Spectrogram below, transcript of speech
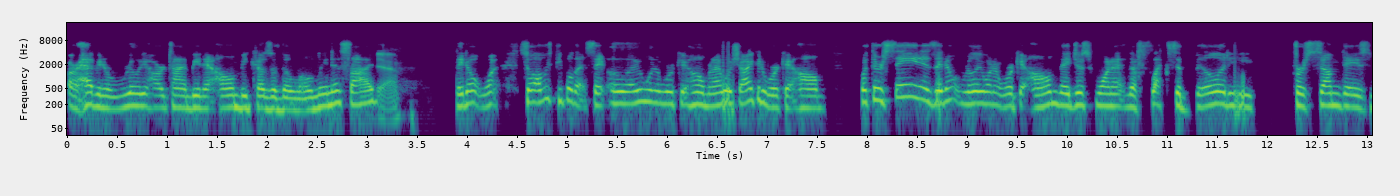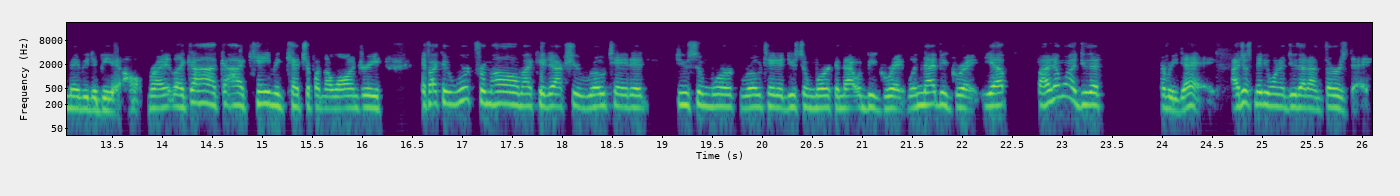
are having a really hard time being at home because of the loneliness side. Yeah. They don't want so all these people that say, "Oh, I want to work at home," and I wish I could work at home what they're saying is they don't really want to work at home. They just want the flexibility for some days maybe to be at home, right? Like, ah, God, I can't even catch up on the laundry. If I could work from home, I could actually rotate it, do some work, rotate it, do some work, and that would be great. Wouldn't that be great? Yep. But I don't want to do that every day. I just maybe want to do that on Thursday.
